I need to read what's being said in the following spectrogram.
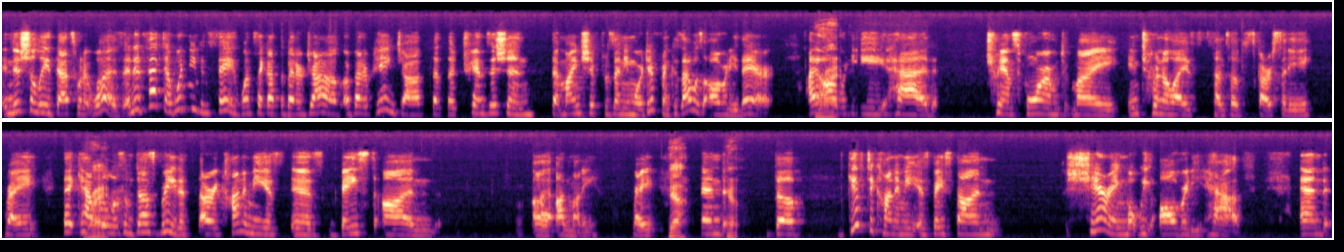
initially that's what it was. And in fact, I wouldn't even say once I got the better job, a better paying job, that the transition, that mind shift was any more different because I was already there. I Right. already had transformed my internalized sense of scarcity, right? That capitalism does breed. It's, our economy is is based on uh, on money, right? Yeah. And Yeah. the gift economy is based on sharing what we already have. And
